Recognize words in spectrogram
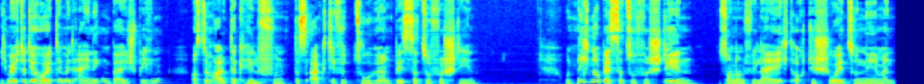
Ich möchte dir heute mit einigen Beispielen aus dem Alltag helfen, das aktive Zuhören besser zu verstehen. Und nicht nur besser zu verstehen, sondern vielleicht auch die Scheu zu nehmen,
